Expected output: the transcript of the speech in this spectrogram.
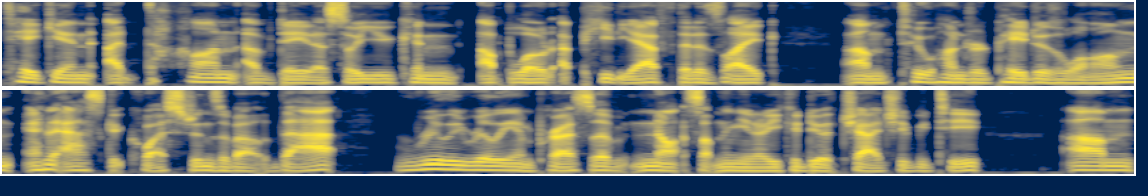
take in a ton of data. So you can upload a PDF that is like um, 200 pages long and ask it questions about that. Really, really impressive. Not something you know you could do with ChatGPT. Um,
